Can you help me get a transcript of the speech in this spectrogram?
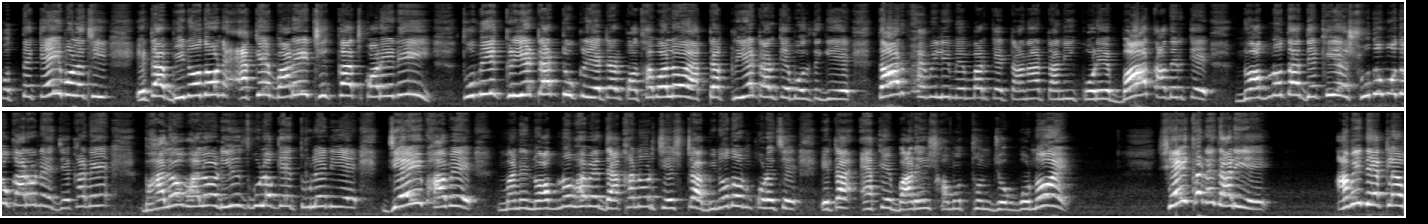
প্রত্যেকেই বলেছি, এটা বিনোদন একেবারেই ঠিক কাজ করেনি। তুমি ক্রিয়েটার টু ক্রিয়েটার কথা বলো, একটা ক্রিয়েটারকে বলতে গিয়ে তার ফ্যামিলি মেম্বারকে টানাটানি করে বা তাদেরকে নগ্নতা দেখিয়ে শুধু মুধু কারণে যেখানে ভালো ভালো রিলসগুলোকে তুলে নিয়ে যেইভাবে মানে নগ্নভাবে দেখানোর চেষ্টা বিনোদন করেছে, এটা একেবারেই সমর্থনযোগ্য নয়। সেইখানে দাঁড়িয়ে আমি দেখলাম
